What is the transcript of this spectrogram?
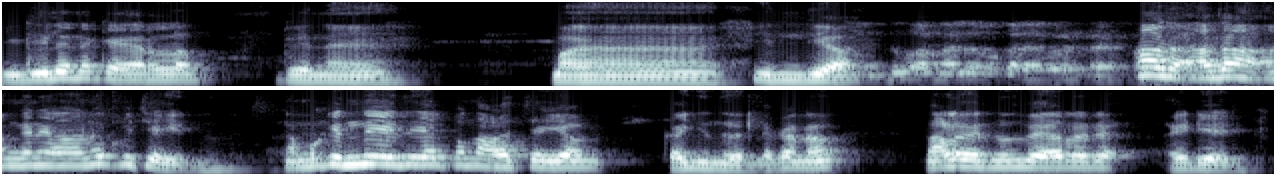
ഇതിൽ തന്നെ കേരളം പിന്നെ ഇന്ത്യ. അത് അതാ അങ്ങനെയാണ് ഇപ്പോൾ ചെയ്യുന്നത്. നമുക്ക് ഇന്ന് ചെയ്ത് ചിലപ്പോൾ നാളെ ചെയ്യാൻ കഴിഞ്ഞെന്ന് വരില്ല. കാരണം നാളെ വരുന്നത് വേറൊരു ഐഡിയ ആയിരിക്കും.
